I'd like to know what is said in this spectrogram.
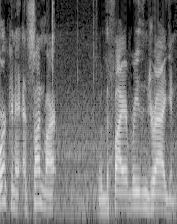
working it at Sunmart with the fire breathing dragon.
